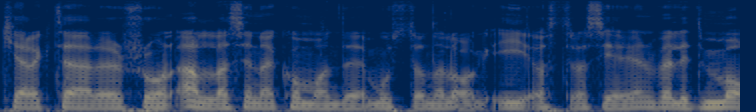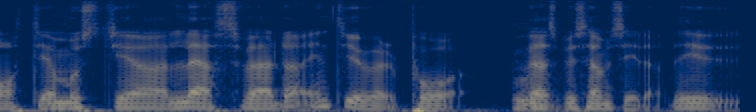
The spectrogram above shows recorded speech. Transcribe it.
karaktärer från alla sina kommande motståndarlag i östra serien Väldigt matiga, mm. mustiga, läsvärda intervjuer på mm. Väsbys hemsida Det är ju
